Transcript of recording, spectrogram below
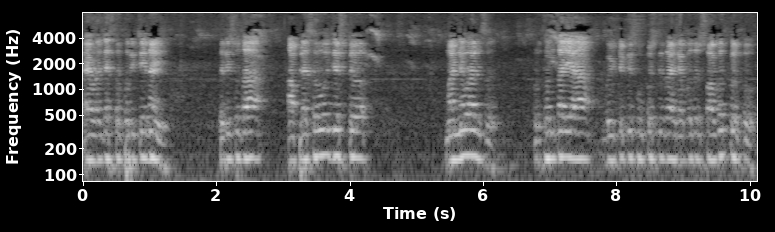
काय एवढा जास्त परिचय नाही. तरी सुद्धा आपल्या सर्व ज्येष्ठ मान्यवरांचं प्रथमतः या बैठकीस उपस्थित राहिल्याबद्दल स्वागत करतो.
